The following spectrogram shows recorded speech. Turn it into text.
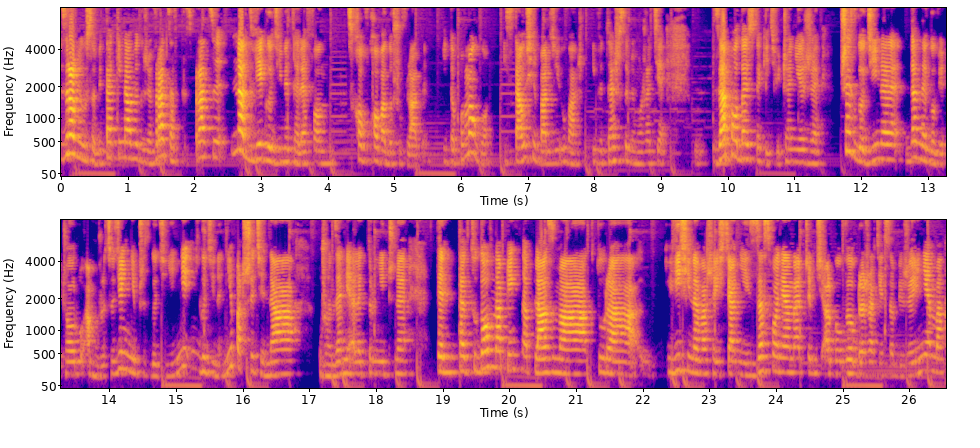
Zrobił sobie taki nawyk, że wraca z pracy, na dwie godziny telefon chowa do szuflady. I to pomogło. I stał się bardziej uważny. I wy też sobie możecie zapodać takie ćwiczenie, że przez godzinę danego wieczoru, a może codziennie przez godzinę nie, godzinę nie patrzycie na urządzenie elektroniczne. Ten, ta cudowna, piękna plazma, która wisi na waszej ścianie, jest zasłaniana czymś, albo wyobrażacie sobie, że jej nie ma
